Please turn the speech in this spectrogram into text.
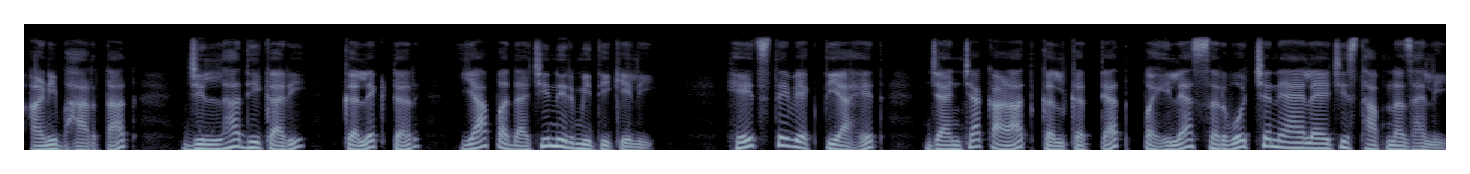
आणि भारतात जिल्हाधिकारी कलेक्टर या पदाची निर्मिती केली. हेच ते व्यक्ती आहेत ज्यांच्या काळात कलकत्त्यात पहिल्या सर्वोच्च न्यायालयाची स्थापना झाली.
